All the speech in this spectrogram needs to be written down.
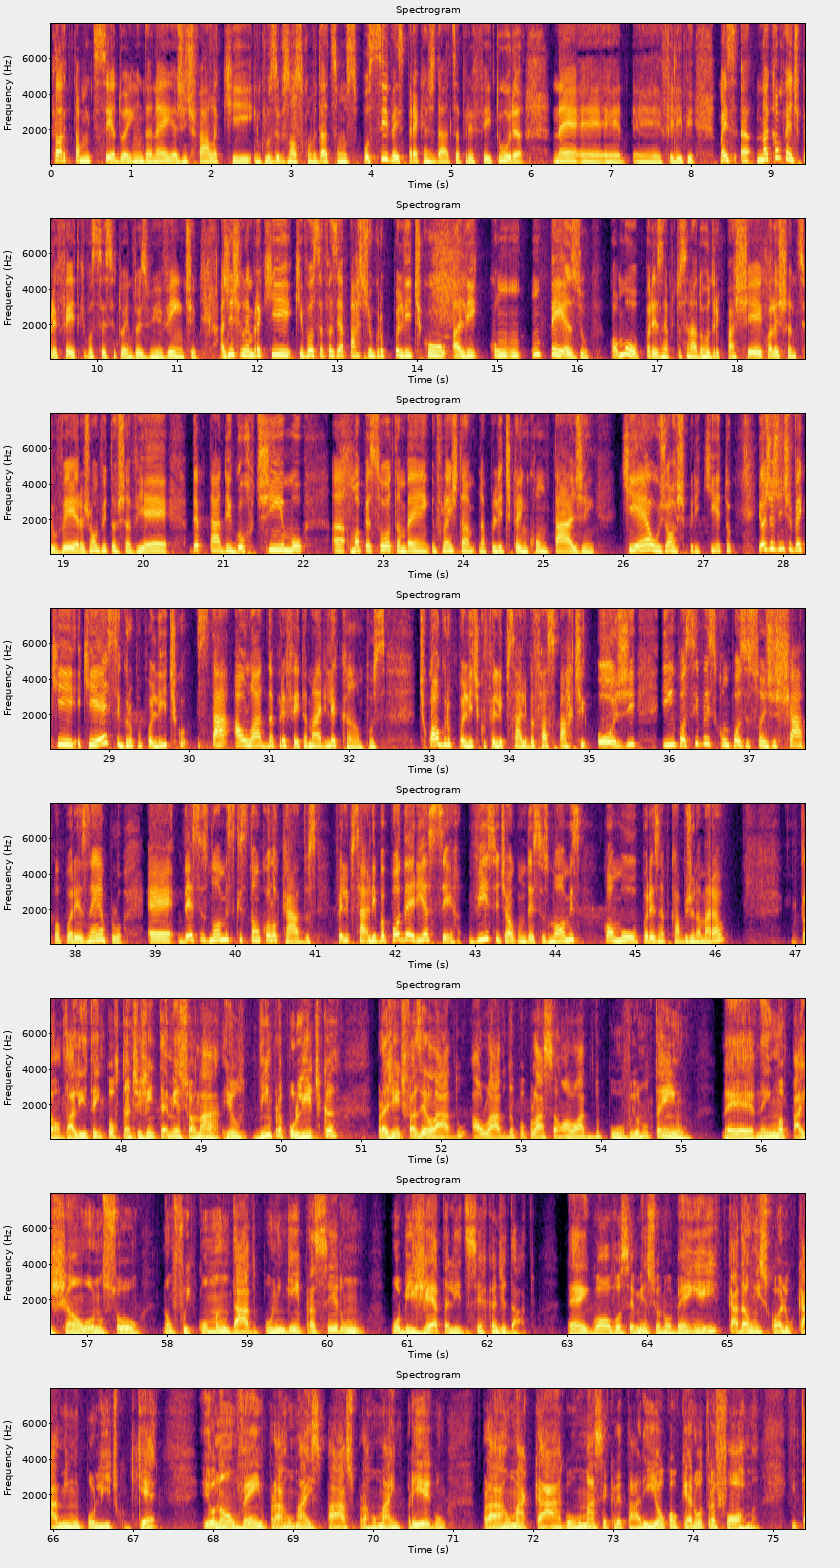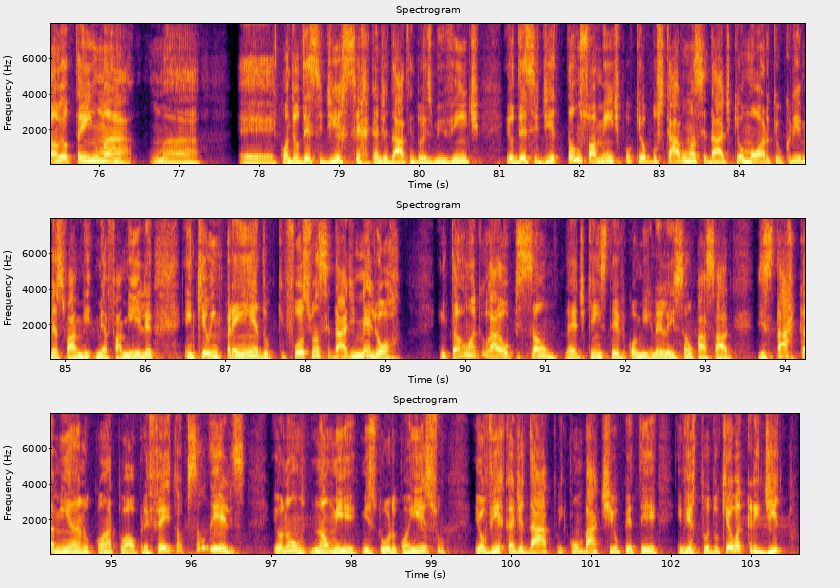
Claro que está muito cedo ainda, né? E a gente fala que, inclusive, os nossos convidados são os possíveis pré-candidatos à prefeitura, né, é, é, Felipe? Mas uh, na campanha de prefeito que você citou em 2020, a gente lembra que, que você fazia parte de um grupo político ali com um, um peso, como, por exemplo, do senador Rodrigo Pacheco, Alexandre Silveira, João Vitor Xavier, deputado Igor Timo, uh, uma pessoa também influente na, na política em contagem que é o Jorge Periquito. E hoje a gente vê que, que esse grupo político está ao lado da prefeita Marília Campos. De qual grupo político Felipe Saliba faz parte hoje? E em possíveis composições de chapa, por exemplo, é, desses nomes que estão colocados, Felipe Saliba poderia ser vice de algum desses nomes, como, por exemplo, Cabo Júnior Amaral? Então, Thalita, é importante a gente até mencionar, eu vim para política para a gente fazer lado ao lado da população, ao lado do povo. Eu não tenho né, nenhuma paixão ou não sou, não fui comandado por ninguém para ser um, um, objeto ali de ser candidato. É igual você mencionou bem, e cada um escolhe o caminho político que quer. Eu não venho para arrumar espaço, para arrumar emprego, para arrumar cargo, arrumar secretaria ou qualquer outra forma. Então eu tenho uma, uma é, quando eu decidi ser candidato em 2020, eu decidi tão somente porque eu buscava uma cidade que eu moro, que eu crio minha família, em que eu empreendo, que fosse uma cidade melhor. Então, a, a opção né, de quem esteve comigo na eleição passada de estar caminhando com o atual prefeito, é a opção deles. Eu não, não me misturo com isso. Eu vir candidato e combati o PT em virtude do que eu acredito,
